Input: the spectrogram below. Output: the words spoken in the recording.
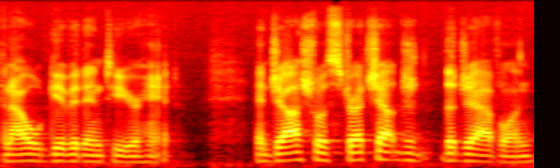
and I will give it into your hand. And Joshua stretched out the javelin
